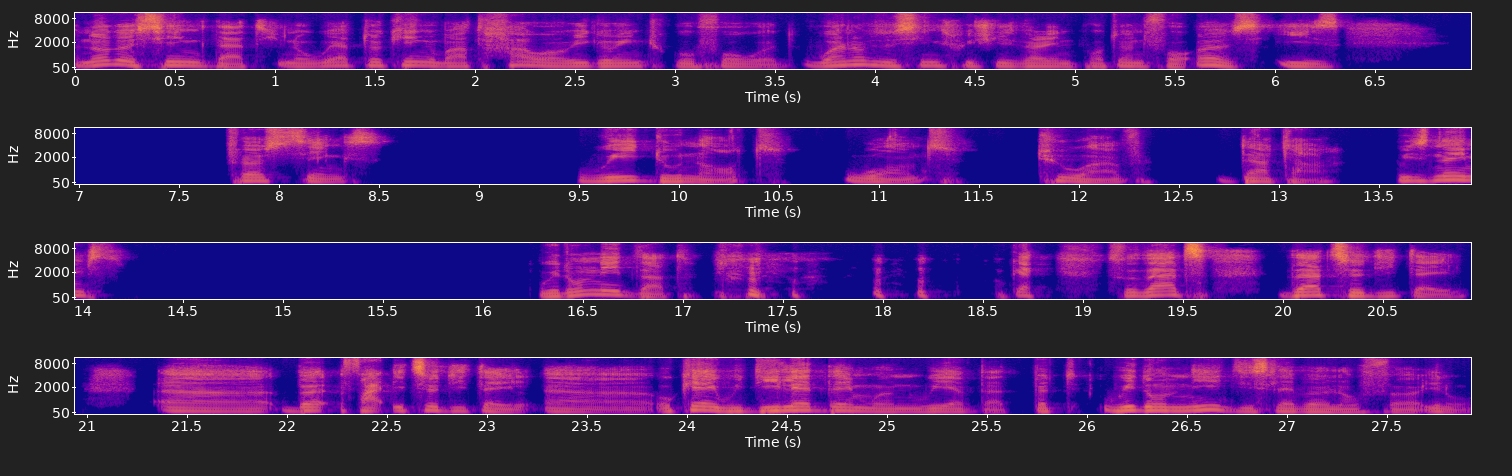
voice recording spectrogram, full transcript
Another thing that, you know, we are talking about how are we going to go forward. One of the things which is very important for us is first things, we do not want to have data with names we don't need that. okay, so that's that's a detail. Uh, but it's a detail. Uh, okay, we delete them when we have that, but we don't need this level of, uh, you know,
